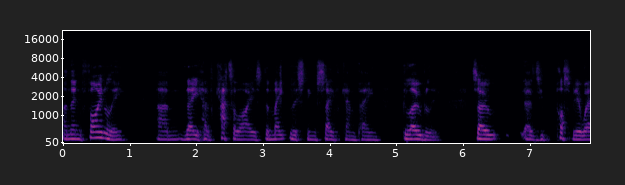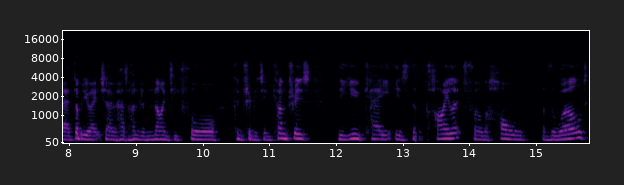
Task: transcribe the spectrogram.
And then finally, um, they have catalyzed the Make Listening Safe campaign globally. So, as you're possibly aware, WHO has 194 contributing countries. The UK is the pilot for the whole of the world,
